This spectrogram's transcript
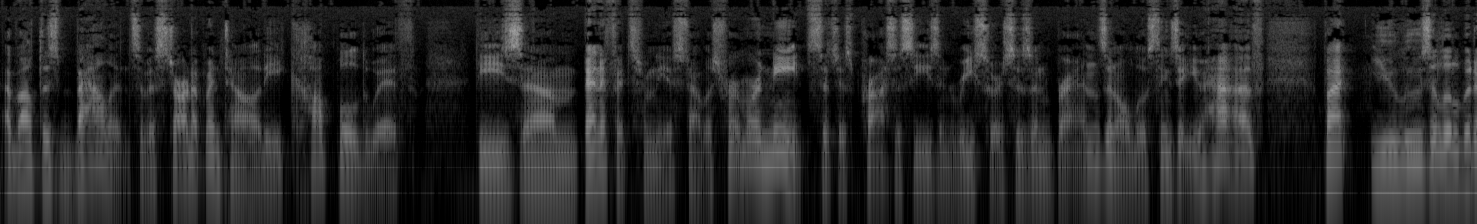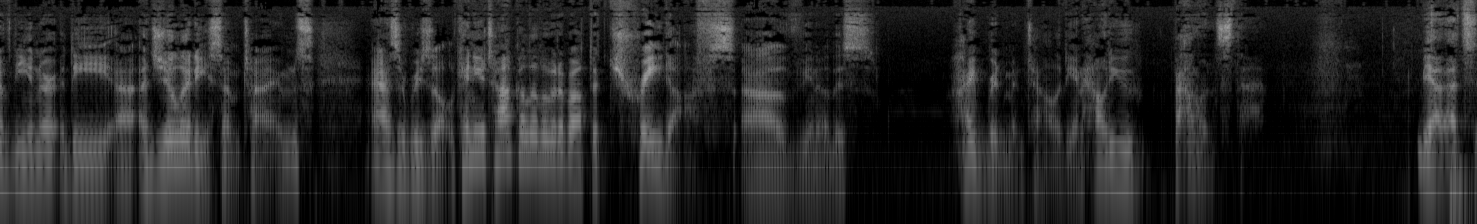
about this balance of a startup mentality coupled with these um, benefits from the established firm or needs, such as processes and resources and brands and all those things that you have. But you lose a little bit of the inner, the uh, agility sometimes as a result. Can you talk a little bit about the trade offs of you know this hybrid mentality and how do you balance that? Yeah, that's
